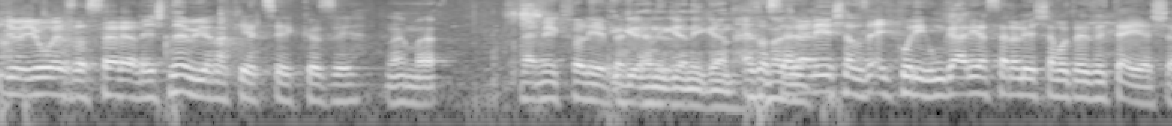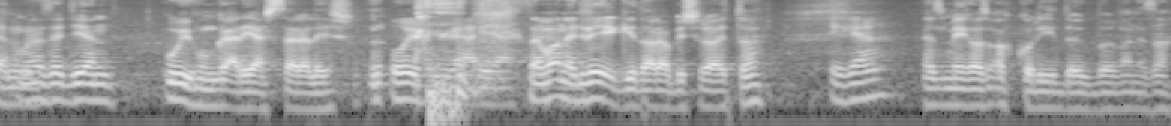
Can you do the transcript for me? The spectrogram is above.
Nagyon jó ez a szerelés, ne üljön a két szék közé. Nem, mert Mert még fölébredek. igen, igen, igen. Ez a Nagyon- szerelés, ez az egykori Hungária szerelése volt, vagy ez egy teljesen új, Ez egy ilyen új hungáriás szerelés. új Hungária. De van egy régi darab is rajta. Igen, Ez még az akkori időkből van ez a,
